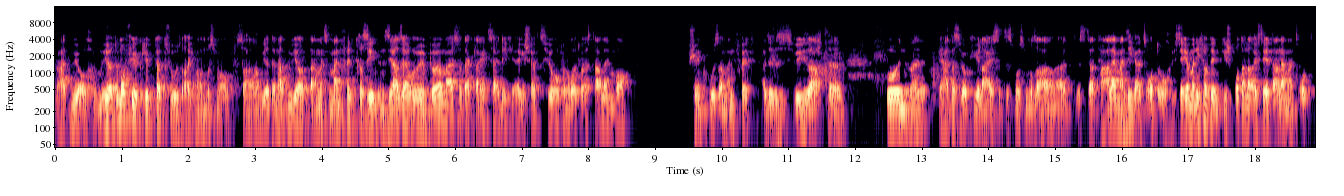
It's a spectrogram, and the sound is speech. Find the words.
hatten wir auch, gehört immer viel Glück dazu, sage ich mal, muss man auch sagen. Wir, dann hatten wir damals Manfred Kresin, einen sehr, sehr rührigen Bürgermeister, der gleichzeitig äh, Geschäftsführer von Rot-Weiß Thalheim war. Schönen Gruß an Manfred. Also das ist, wie gesagt, äh, und weil er hat das wirklich geleistet, das muss man sagen, äh, dass der Thalheim an sich als Ort auch. Ich sehe immer nicht nur den, die Sportanlage, ich sehe Thalheim als Ort,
